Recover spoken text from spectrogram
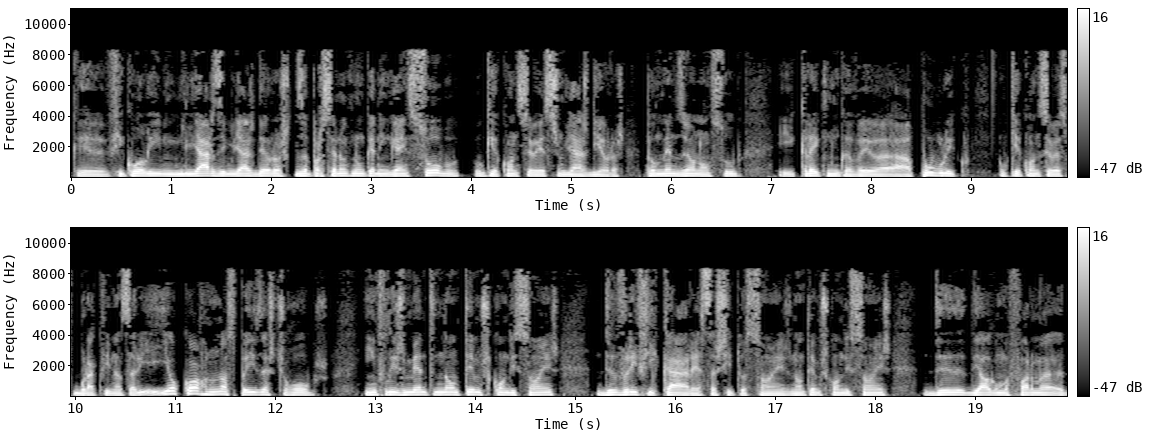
que ficou ali milhares e milhares de euros que desapareceram que nunca ninguém soube o que aconteceu a esses milhares de euros. Pelo menos eu não soube e creio que nunca veio a, a público o que aconteceu a esse buraco financeiro. E, e, ocorre no nosso país estes roubos. Infelizmente não temos condições de verificar essas situações, não temos condições de, de alguma forma,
